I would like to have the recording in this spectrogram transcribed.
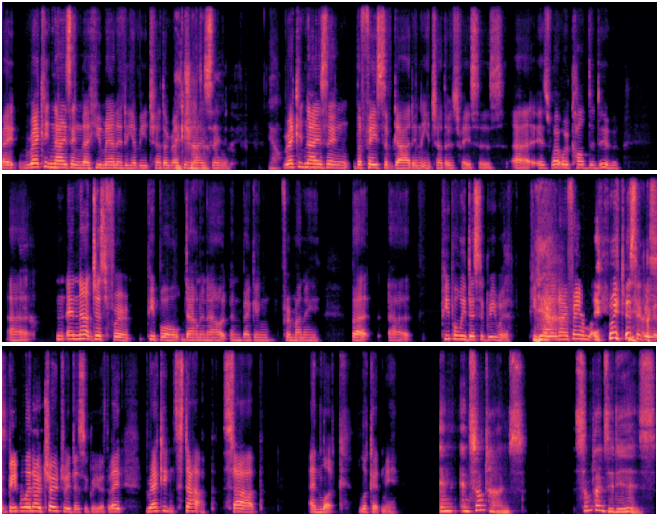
right recognizing the humanity of each other Each other. recognizing Yeah. recognizing the face of god in each other's faces uh, is what we're called to do uh, and not just for people down and out and begging for money but uh, people we disagree with People yeah. in our family we disagree yes. with. People in our church we disagree with. Right? Recon- stop, stop, and look. Look at me. And and sometimes, sometimes it is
